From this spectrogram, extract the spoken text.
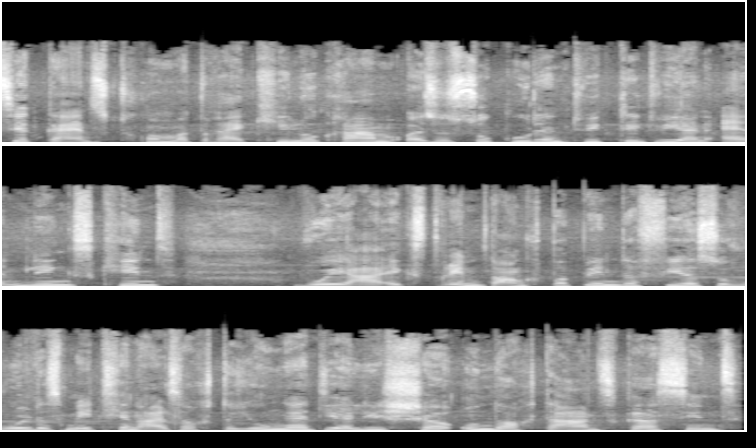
circa 1,3 Kilogramm, also so gut entwickelt wie ein Einlingskind. wo ich auch extrem dankbar bin dafür. Sowohl das Mädchen als auch der Junge, die Alicia und auch der Ansgar sind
